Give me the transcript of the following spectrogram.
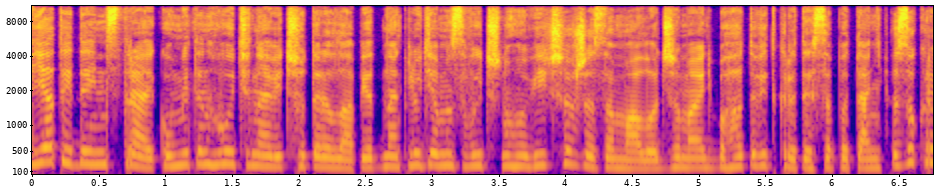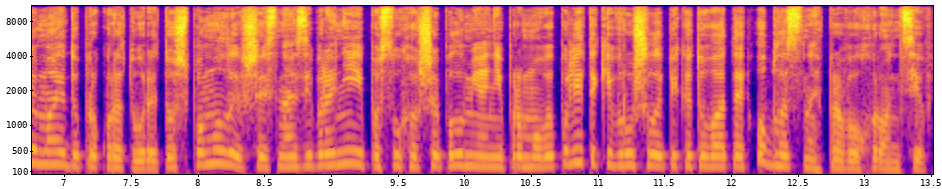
П'ятий день страйку мітингують навіть чотирилапі, однак людям звичного віччя вже замало, адже мають багато відкритих запитань, зокрема й до прокуратури. Тож, помолившись на зібранні і послухавши полум'яні промови політиків, рушили пікетувати обласних правоохоронців.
